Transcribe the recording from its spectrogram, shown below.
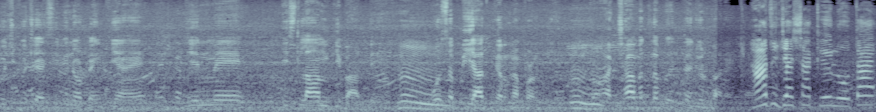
कुछ कुछ ऐसी भी नौटंकियाँ हैं जिनमें इस्लाम की बातें हम्म। वो सब भी याद करना पड़ती है। हम्म। तो अच्छा मतलब तजुर्बा है। हाँ तो जैसा खेल होता है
